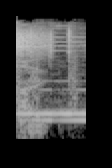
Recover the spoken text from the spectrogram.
Bye.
